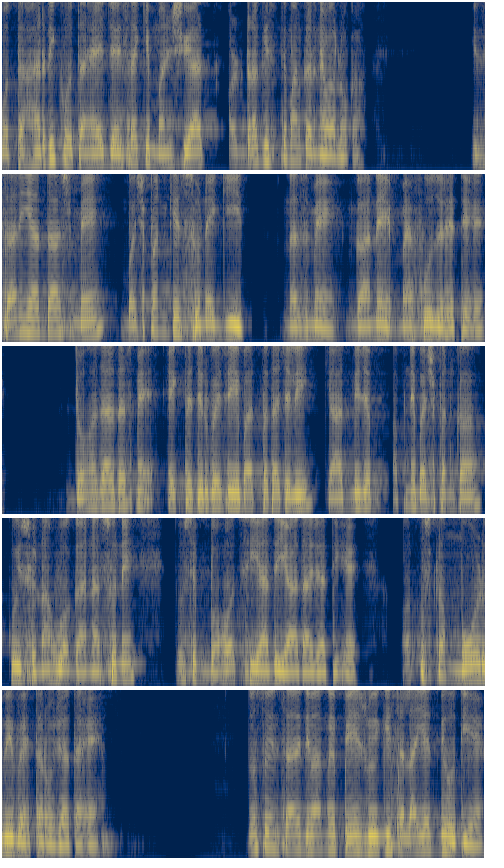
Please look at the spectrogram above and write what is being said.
मुतहरिक होता है जैसा कि मंशियात और ड्रग इस्तेमाल करने वालों का। इंसानी याददाश्त में बचपन के सुने गीत नज़में गाने महफूज रहते हैं। 2010 में एक तजुर्बे से ये बात पता चली कि आदमी जब अपने बचपन का कोई सुना हुआ गाना सुने तो उसे बहुत सी यादें याद आ जाती है और उसका मूड भी बेहतर हो जाता है। दोस्तों, इंसानी दिमाग में पेश गोई की सलाहियत भी होती है।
